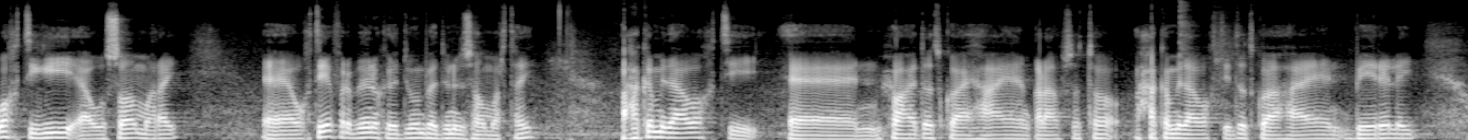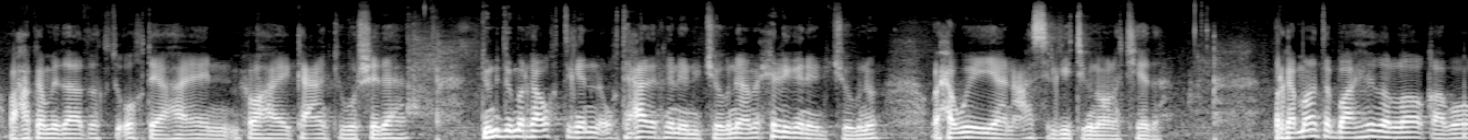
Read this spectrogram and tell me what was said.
waqtigii uu soo maray. Waqtiyo fara badanoo kala duwan baa dunidu soo martay waxaa ka mid ah waqti muxuu ahay dadku ay ahaayeen qaraabsato. Waxaa ka mid ah waqti dadku ahaayeen beeraley. Waxaa ka mid ah dadku waqti ahaayeen muxuu ahay kacaankii warshadaha. Dunidu markaa waqtigan waqti xaadirkan aynu joogno ama xilligan aynu joogno waxa weeyaan casrigii tiknolojiyadda marka maanta baahida loo qabo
